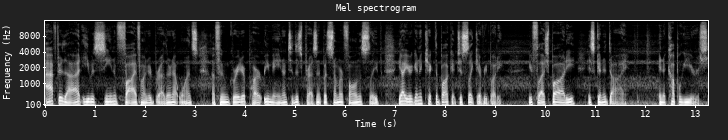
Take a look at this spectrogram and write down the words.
After that, he was seen of 500 brethren at once, of whom greater part remain unto this present, but some are fallen asleep. Yeah, you're going to kick the bucket just like everybody. Your flesh body is going to die in a couple years.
